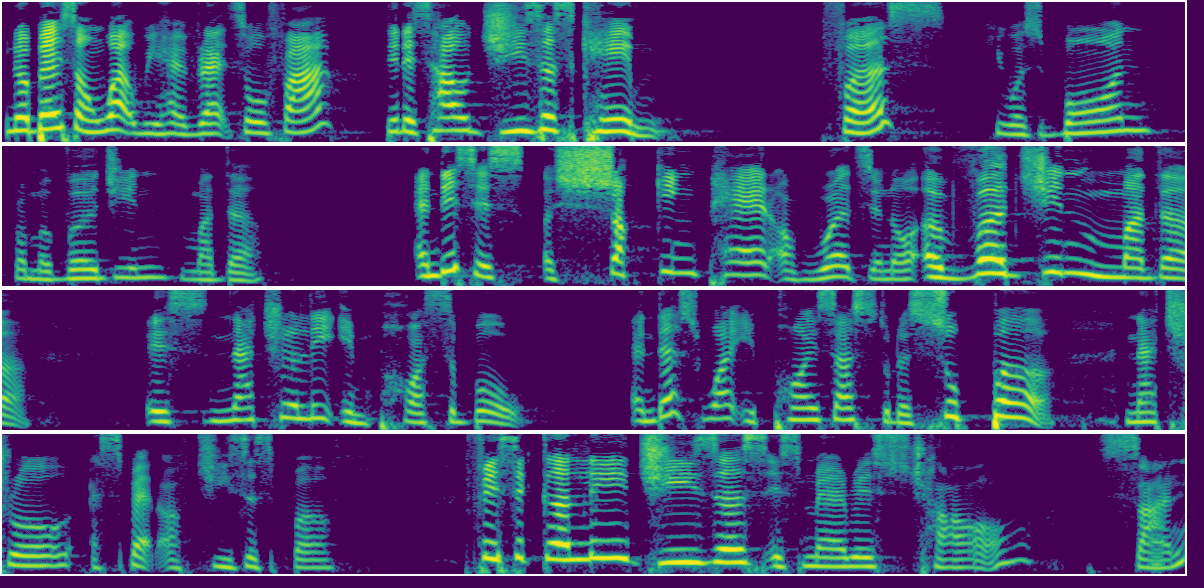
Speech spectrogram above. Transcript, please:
You know, based on what we have read so far, that is how Jesus came. First, he was born from a virgin mother. And this is a shocking pair of words, you know. A virgin mother is naturally impossible. And that's why it points us to the supernatural aspect of Jesus' birth. Physically, Jesus is Mary's child, son,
